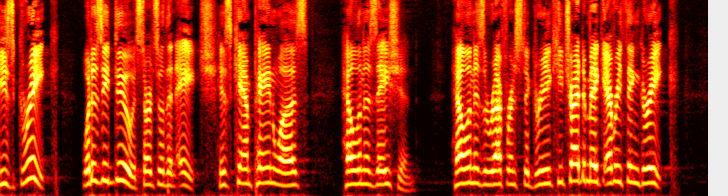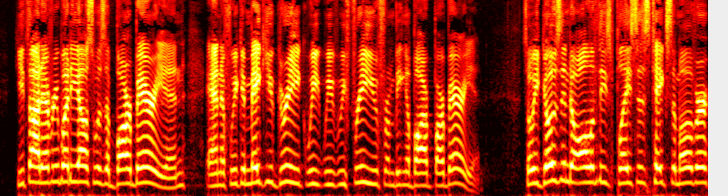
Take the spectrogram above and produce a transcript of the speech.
He's Greek. What does he do? It starts with an H. His campaign was Hellenization. Hellen is a reference to Greek. He tried to make everything Greek. He thought everybody else was a barbarian, and if we can make you Greek, we, we, we free you from being a bar- barbarian. So he goes into all of these places, takes them over,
